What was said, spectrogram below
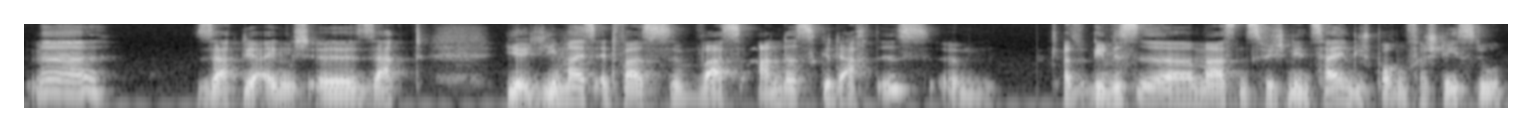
na, sagt ihr eigentlich, äh, sagt ihr jemals etwas, was anders gedacht ist? Ähm, also gewissermaßen zwischen den Zeilen gesprochen, verstehst du?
